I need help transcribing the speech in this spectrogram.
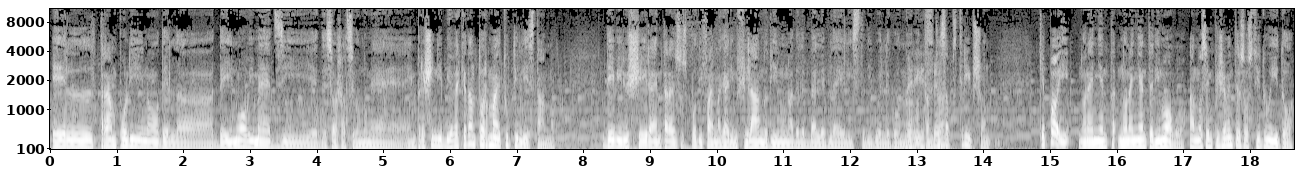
E il trampolino del- dei nuovi mezzi e dei social, secondo me, è imprescindibile perché tanto ormai tutti lì stanno. Devi riuscire a entrare su Spotify, magari infilandoti in una delle belle playlist di quelle con, con tante subscription. Che poi non è, niente, non è niente di nuovo, hanno semplicemente sostituito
